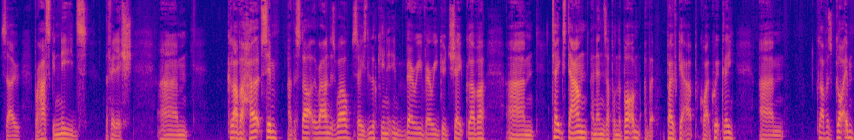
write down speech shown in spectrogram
So Prochazka needs the finish. Um, Glover hurts him at the start of the round as well, so he's looking in very, very good shape. Glover um, takes down and ends up on the bottom, but both get up quite quickly. Um, Glover's got him,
